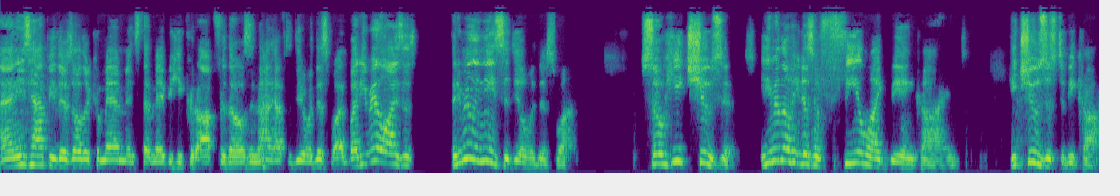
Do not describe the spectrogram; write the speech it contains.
And he's happy there's other commandments that maybe he could opt for those and not have to deal with this one. But he realizes that he really needs to deal with this one. So he chooses, even though he doesn't feel like being kind, he chooses to be kind.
